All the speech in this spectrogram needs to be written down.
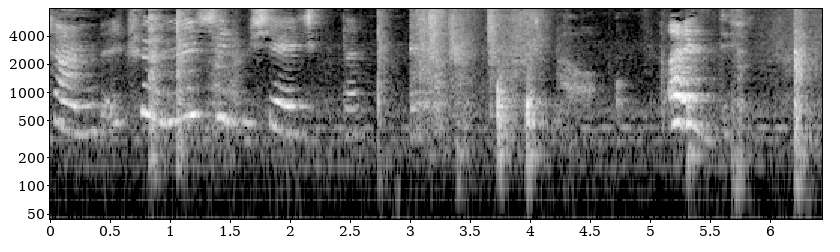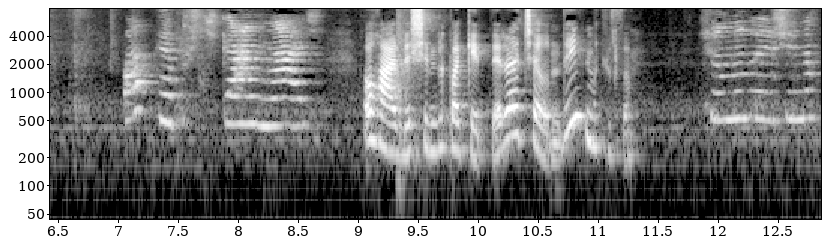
Bir tane de şöyle yeşil bir şey çıktı. Ay. Bak yapışkanlar. O halde şimdi paketleri açalım değil mi kızım? Şunu da içine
